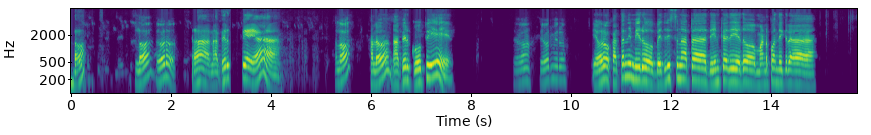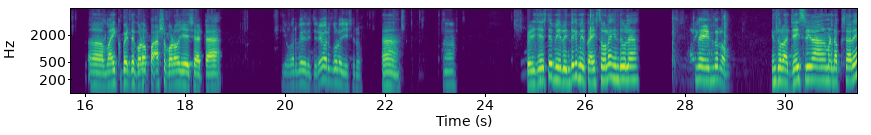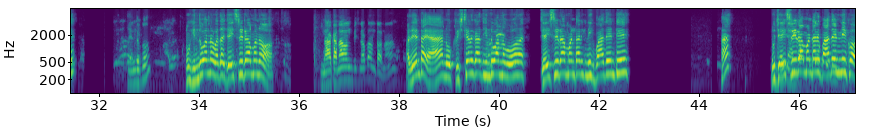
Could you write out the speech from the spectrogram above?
Hello? Hello ఎవరు? ఆ, నా పేరు గోపి అయ్యా. హలో? హలో నా పేరు గోపి. ఎవ- ఎవరు మీరు? ఎవరో ఒక అతన్ని మీరు బెదిరిస్తున్నారట దేనికది? ఏదో మండపం దగ్గర మైక్ పెడితే గొడవ పాస్టర్ గొడవ చేశాట ఎవరు బెదిరించారు? ఎవరు గొడవ చేశారు? పెళ్ళి చేస్తే మీరు ఇంతకీ మీరు క్రైస్తవులా హిందువులా? హిందువులం. హిందువులా జై శ్రీరామ్ అండి ఒకసారి. ఎందుకు? నువ్వు హిందూ అన్నావు కదా జై శ్రీరామ్ అను నాకు అనాలనిపించినప్పుడు అంటానా? అదేంటయ్యా నువ్వు క్రిస్టియన్ కాదు హిందూ అన్నావు. జై శ్రీరామ్ అంటానికి నీకు బాధ ఏంటి? నువ్వు జై శ్రీరామ్ అంటానికి బాధ ఏంటి నీకు?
